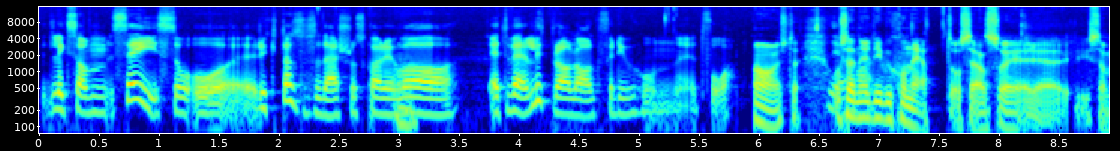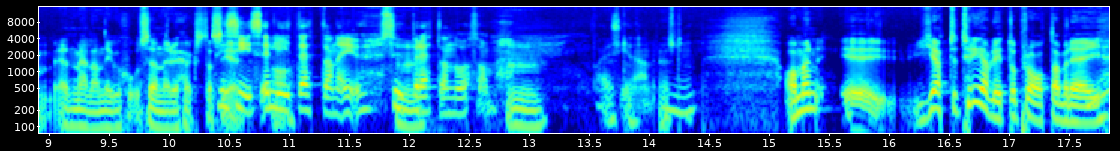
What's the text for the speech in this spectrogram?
liksom sägs och, och ryktas och sådär så ska det mm. vara ett väldigt bra lag för division 2. Ja, just det. Och sen är det division 1 och sen så är det liksom en mellandivision, sen är det högsta serien. Precis, elitettan ja. är ju superettan mm. då som mm. på här sidan. Mm. Ja, men eh, jättetrevligt att prata med dig,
